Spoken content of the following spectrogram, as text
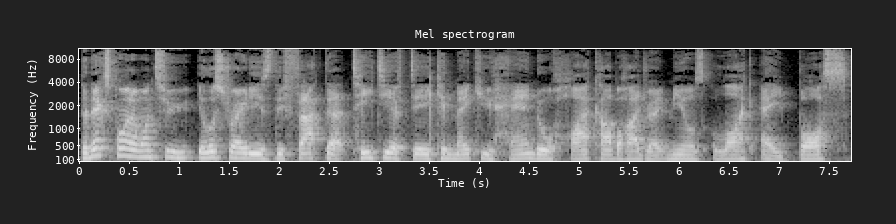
The next point I want to illustrate is the fact that TTFD can make you handle high carbohydrate meals like a boss.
